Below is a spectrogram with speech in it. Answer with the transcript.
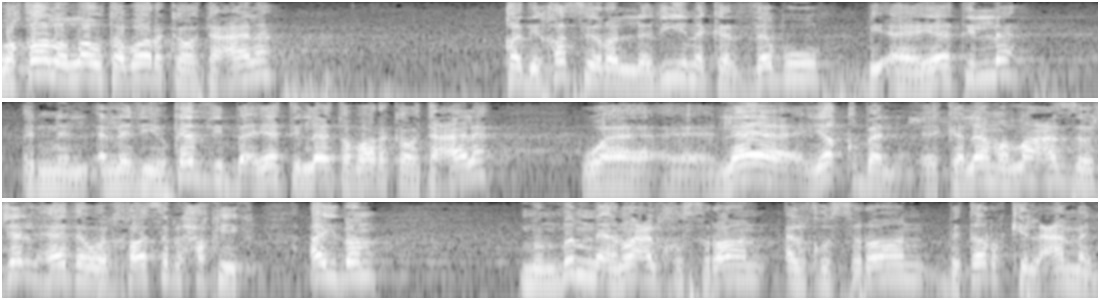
وقال الله تبارك وتعالى قد خسر الذين كذبوا بآيات الله. إن الذي يكذب بآيات الله تبارك وتعالى ولا يقبل كلام الله عز وجل هذا هو الخاسر الحقيقي. أيضا من ضمن أنواع الخسران الخسران بترك العمل.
